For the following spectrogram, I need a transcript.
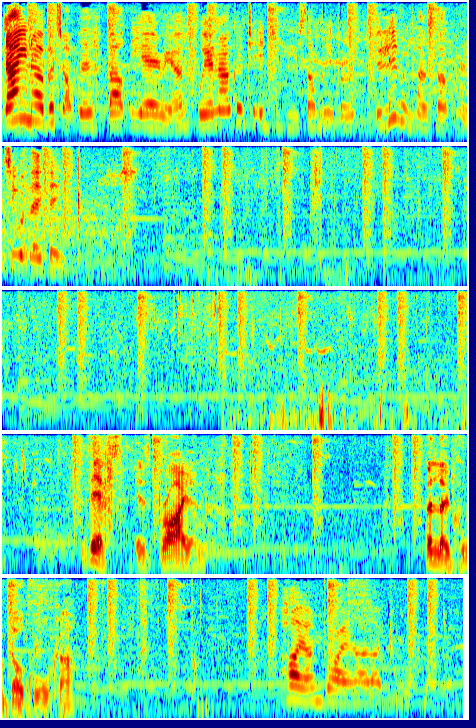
Now you know a bit about the area, we are now going to interview some people who live in Plymstock and see what they think. This is Brian, the local dog walker. Hi, I'm Brian. I like to walk my dog.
